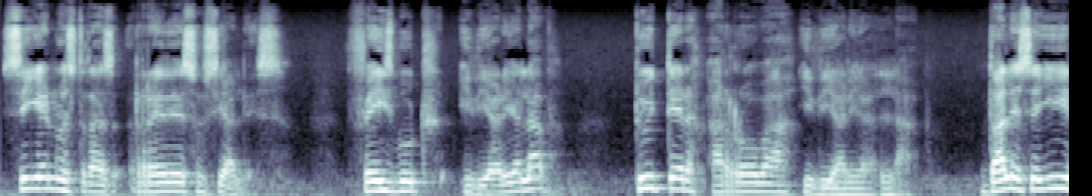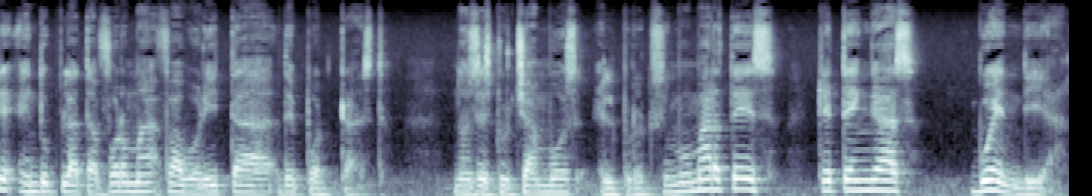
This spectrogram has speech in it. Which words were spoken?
Sigue nuestras redes sociales. Facebook y Diaria Lab, Twitter arroba y Diaria Lab. Dale seguir en tu plataforma favorita de podcast. Nos escuchamos el próximo martes. Que tengas buen día.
